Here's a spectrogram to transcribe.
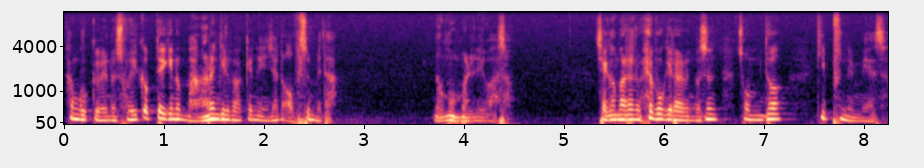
한국 교회는 소위 껍데기는 망하는 길밖에 는 이제는 없습니다. 너무 멀리 와서 제가 말하는 회복이라는 것은 좀 더 깊은 의미에서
